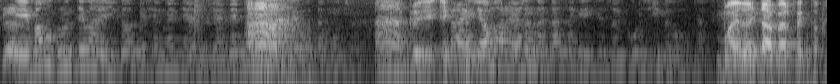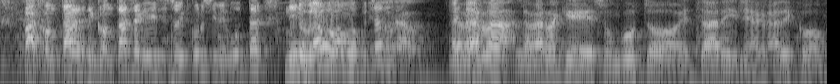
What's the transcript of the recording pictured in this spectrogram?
claro. Eh, vamos con un tema dedicado especialmente al intendente, Ah. que le gusta mucho. Ah, que- eh, Para que le vamos a regalar una taza que dice soy cursi y me gusta. Bueno, ahí está, perfecto. Para contar, contarse que dice soy cursi y me gusta. Nino Bravo, vamos a escuchar. Nino Bravo. La está. verdad, la verdad que es un gusto estar y les agradezco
